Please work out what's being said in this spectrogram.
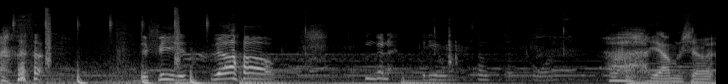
Defeated. No. I'm gonna video when it the yeah, I'm gonna show it.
